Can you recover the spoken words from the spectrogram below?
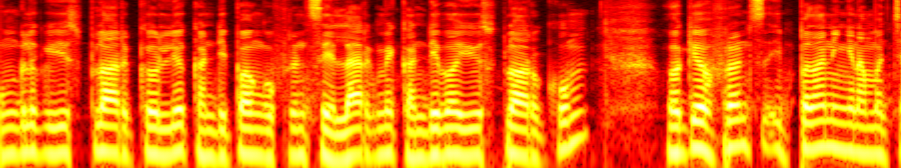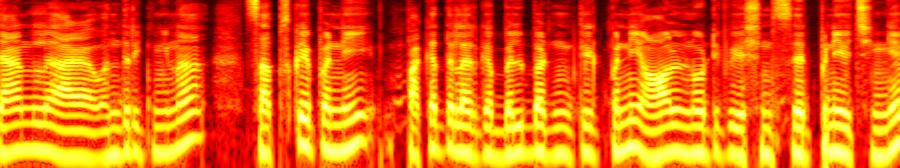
உங்களுக்கு யூஸ்ஃபுல்லாக இருக்கோ இல்லையோ கண்டிப்பாக உங்கள் ஃப்ரெண்ட்ஸ் எல்லாருக்குமே கண்டிப்பாக யூஸ்ஃபுல்லாக இருக்கும். ஓகே ஃப்ரெண்ட்ஸ் இப்போ தான் நீங்கள் நம்ம சேனலில் வந்திருக்கீங்கன்னா சப்ஸ்கிரைப் பண்ணி பக்கத்தில் இருக்க பெல் பட்டன் கிளிக் பண்ணி ஆல் நோட்டிஃபிகேஷன் செட் பண்ணி வச்சுங்க.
